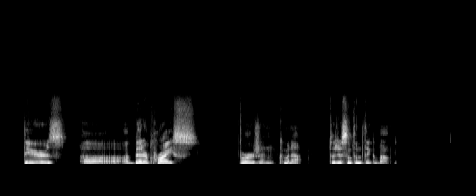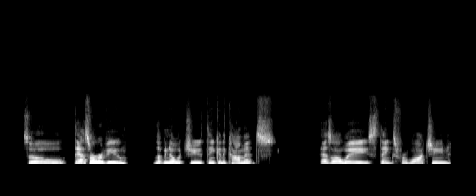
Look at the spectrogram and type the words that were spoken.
there's uh, a better price version coming out. So just something to think about. So that's our review. Let me know what you think in the comments. As always, thanks for watching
